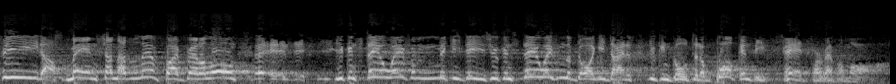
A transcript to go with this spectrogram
feed us. Man shall not live by bread alone. Uh, uh, you can stay away from Mickey D's. You can stay away from the doggy diners. You can go to the book and be fed forevermore.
